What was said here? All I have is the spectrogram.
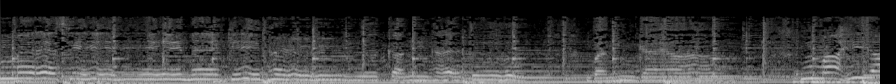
मेरे सीने की धड़कन है तू बन गया। माहिया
